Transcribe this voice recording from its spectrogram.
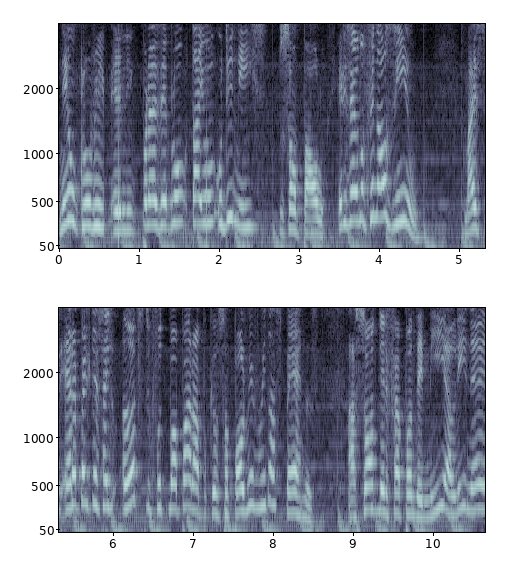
nenhum clube, ele, por exemplo, tá aí o, o Diniz, do São Paulo. Ele saiu no finalzinho. Mas era pra ele ter saído antes do futebol parar, porque o São Paulo vem ruim das pernas. A sorte dele foi a pandemia ali, né?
